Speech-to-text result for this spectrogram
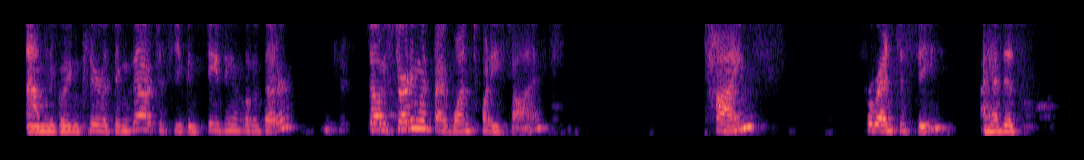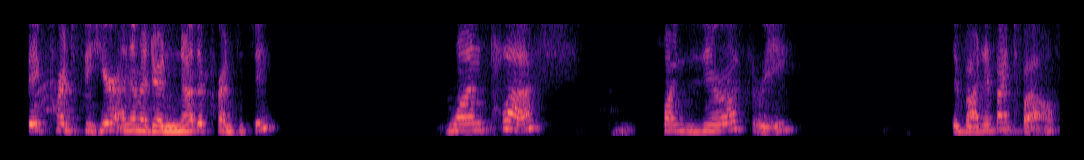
I'm going to go ahead and clear things out just so you can see things a little bit better. So I'm starting with my 125 times parenthesis. I have this big parenthesis here, and then to do another parenthesis. 1 plus 0.03 divided by 12.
